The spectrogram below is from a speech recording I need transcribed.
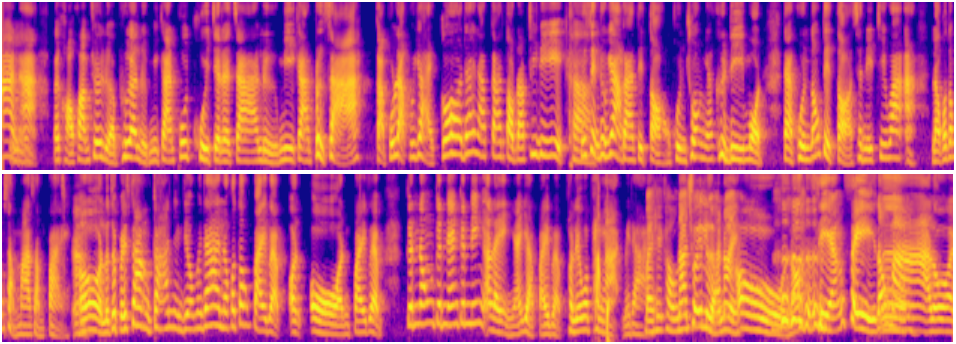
านอืมอะไปขอความช่วยเหลือเพื่อนหรือมีการพูดคุยเจรจา หรือมีการปรึกษา กับผู้หลักผู้ใหญ่ก็ได้รับการตอบรับที่ดีค่ะทุกสิ่งทุกอย่างการติดต่อของคุณช่วงเนี้ยคือดีหมด แต่คุณต้องติดต่อชนิดที่ว่าอะเราก็ต้องสัมมาสัมไปอะเออเราจะไปสร้างการอย่างเดียวไม่ได้ เราก็ต้องไปแบบอ่อนๆไปแบบกระนองกระแนงกระนิ่งอะไรอย่างเงี้ยอย่าไปแบบเขาเรียกว่าพังงาดไม่ได้ไปให้เขาน่าช่วยเหลือหน่อย โอ้เนาะเสียงสี่ต้องเออมาเลย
